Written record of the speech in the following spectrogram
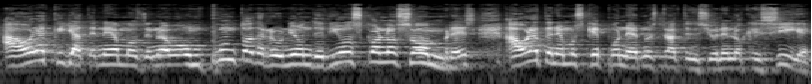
ahora que ya tenemos de nuevo un punto de reunión de Dios con los hombres, ahora tenemos que poner nuestra atención en lo que sigue.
